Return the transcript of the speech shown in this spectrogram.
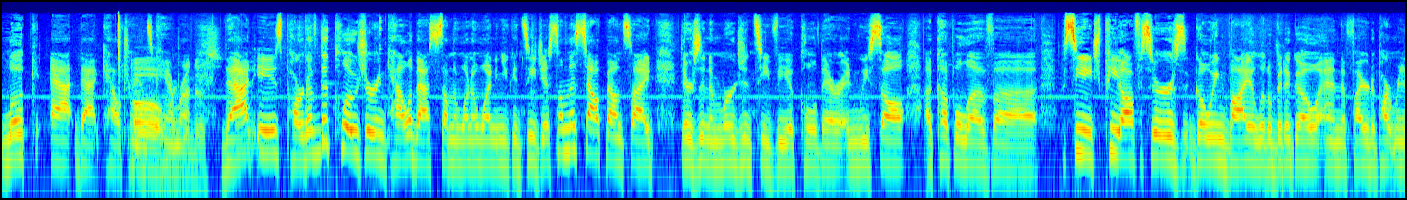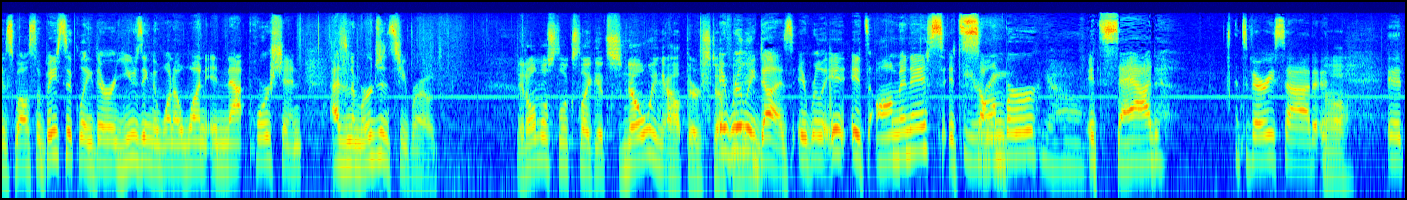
look at that Caltrans Oh, my camera. goodness. That is part of the closure in Calabasas on the 101, and you can see just on the southbound side, there's an emergency vehicle there, and we saw a couple of uh, CHP officers going by a little bit ago, and the fire department as well. So basically, they're using the 101 in that portion as an emergency road. It almost looks like it's snowing out there, Stephanie. It really does. It really. It, it's ominous. It's Eerie. somber. Yeah. It's sad. It's very sad. It, Oh. it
